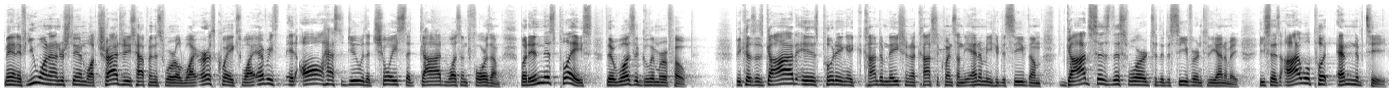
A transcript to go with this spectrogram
man, if you want to understand why tragedies happen in this world, why earthquakes, why everything, it all has to do with a choice that God wasn't for them. But in this place, there was a glimmer of hope. Because as God is putting a condemnation, a consequence on the enemy who deceived them, God says this word to the deceiver and to the enemy. He says, I will put enmity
